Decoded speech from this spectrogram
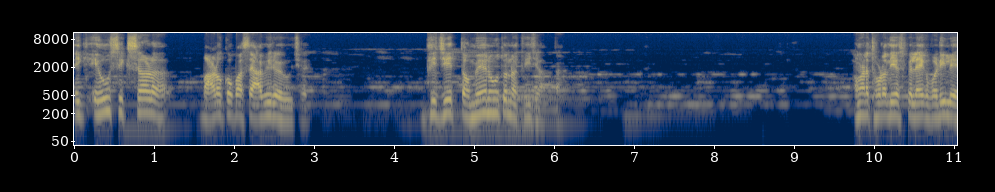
એક એવું શિક્ષણ બાળકો પાસે આવી રહ્યું છે કે જે તમે હું તો નથી જાણતા. હમણાં થોડા દિવસ પહેલા એક વડીલે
